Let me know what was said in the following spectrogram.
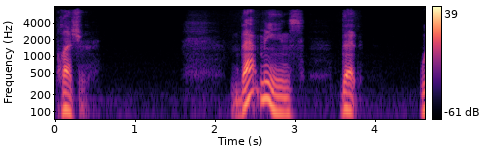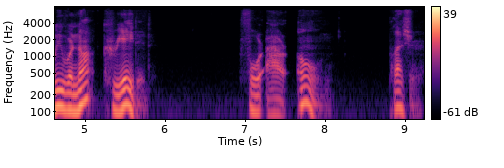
pleasure. That means that we were not created for our own pleasure.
